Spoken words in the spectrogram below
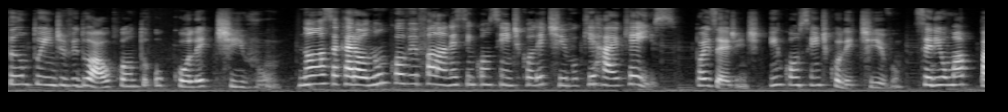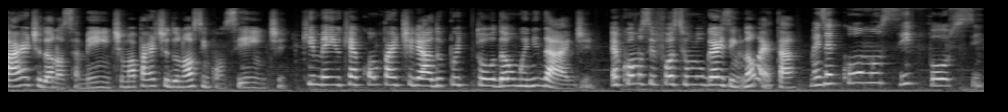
tanto individual quanto o coletivo. Nossa, Carol, nunca ouvi falar nesse inconsciente coletivo. Que raio que é isso? Pois é, gente, inconsciente coletivo seria uma parte da nossa mente, uma parte do nosso inconsciente que meio que é compartilhado por toda a humanidade. É como se fosse um lugarzinho, não é, tá? Mas é como se fosse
